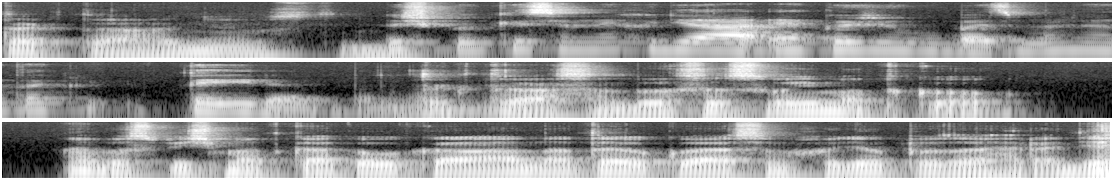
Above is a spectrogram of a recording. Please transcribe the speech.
Tak to je hodně hustý. Do školky jsem nechodila jakože vůbec, možná tak týden. podle Tak mě. to já jsem byl se svojí matkou. Nebo spíš matka koukala na telku a já jsem chodil po zahradě.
